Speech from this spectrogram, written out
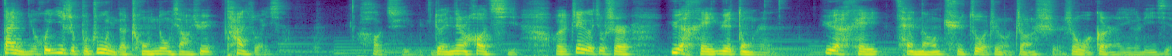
但你就会抑制不住你的冲动，想去探索一下，好奇，对那种好奇，我觉得这个就是越黑越动人，越黑才能去做这种正事，是我个人的一个理解。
